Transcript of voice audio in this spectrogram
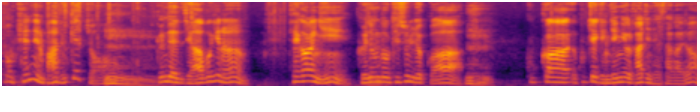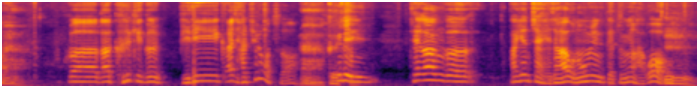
좀 팬이는 봐줬겠죠. 음. 근데 제가 보기에는 태광이 그 정도 기술력과 음. 국가 국제 경쟁력을 가진 회사가요. 아. 국가가 그렇게 그 비리까지 할 필요가 없어. 아. 근데 이 태광 그 박연차 회장하고 노무현 대통령하고 음.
